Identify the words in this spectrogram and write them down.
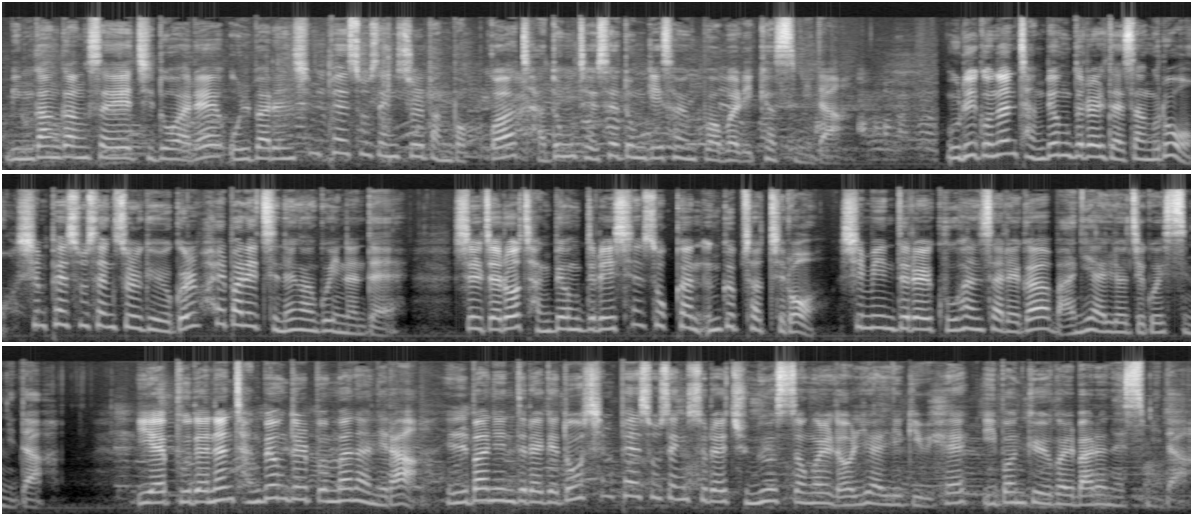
민간 강사의 지도 아래 올바른 심폐소생술 방법과 자동 제세동기 사용법을 익혔습니다. 우리 군은 장병들을 대상으로 심폐소생술 교육을 활발히 진행하고 있는데 실제로 장병들이 신속한 응급처치로 시민들을 구한 사례가 많이 알려지고 있습니다. 이에 부대는 장병들뿐만 아니라 일반인들에게도 심폐소생술의 중요성을 널리 알리기 위해 이번 교육을 마련했습니다.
